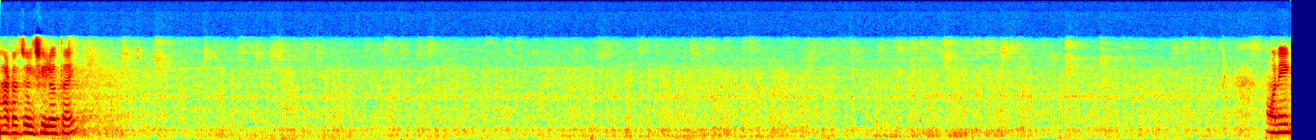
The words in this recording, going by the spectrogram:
ভাটা চলছিল তাই। অনেক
